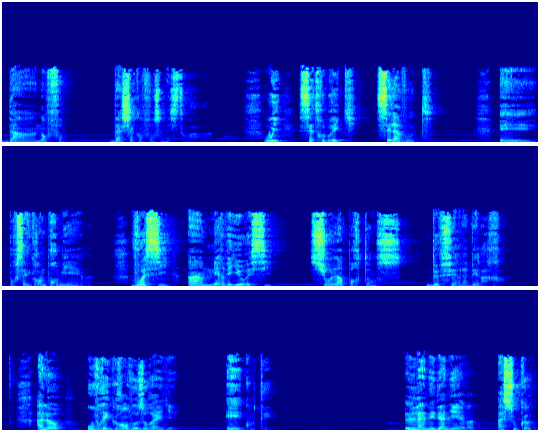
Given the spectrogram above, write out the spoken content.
d'un enfant, d'à chaque enfant son histoire. Oui, cette rubrique, c'est la vôtre. Et pour cette grande première, voici un merveilleux récit sur l'importance de faire la beracha. Alors, ouvrez grand vos oreilles et écoutez. L'année dernière, à Soukot,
